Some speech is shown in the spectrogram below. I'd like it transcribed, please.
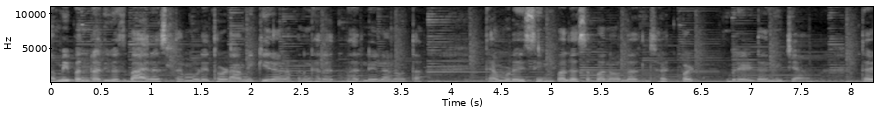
आम्ही पंधरा दिवस बाहेर असल्यामुळे थोडा आम्ही किराणा पण घरात भरलेला नव्हता. त्यामुळे सिंपल असं बनवलं झटपट ब्रेड आणि जॅम तर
